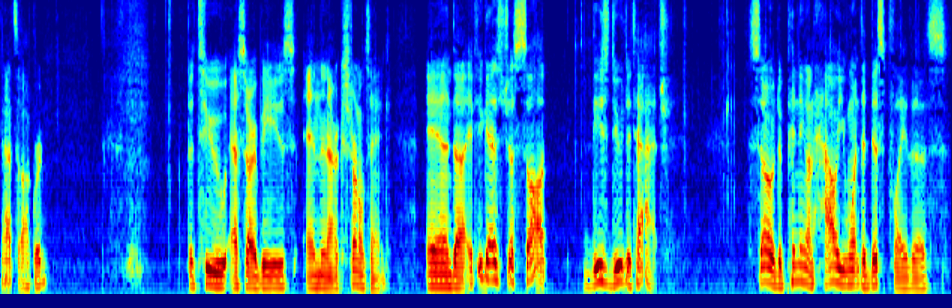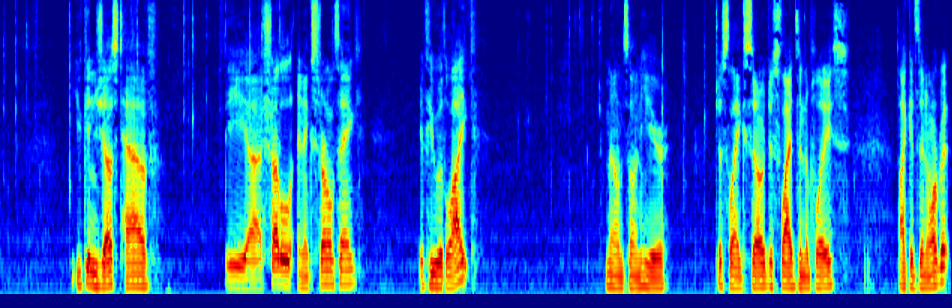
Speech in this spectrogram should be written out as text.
That's awkward. The two SRBs and then our external tank. And uh, if you guys just saw it, these do detach. So depending on how you want to display this, you can just have the uh, shuttle and external tank if you would like. Which mounts on here just like so, just slides into place like it's in orbit.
